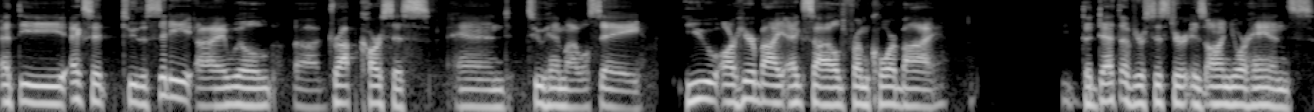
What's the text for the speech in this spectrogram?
at the exit to the city, I will uh, drop Karsus, and to him I will say, You are hereby exiled from Korbai. The death of your sister is on your hands.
